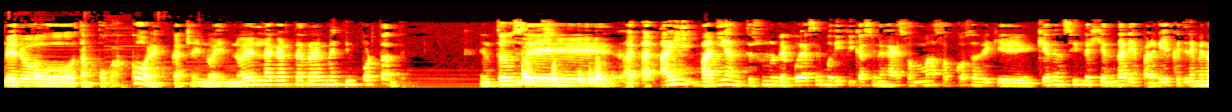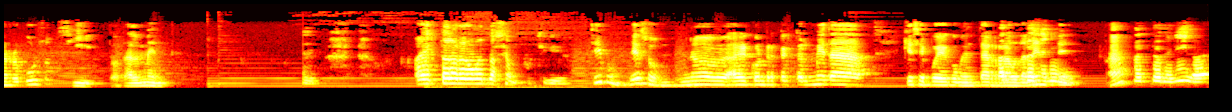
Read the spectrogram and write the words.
pero tampoco es core, ¿cachai? No es, no es la carta realmente importante. Entonces, hay, variantes, uno le puede hacer modificaciones a esos mazos, cosas de que queden sin legendarias para aquellos que tienen menos recursos, sí, totalmente. Ahí está la recomendación, pues, chiquillos. Sí, pues, eso. No, a ver, con respecto al meta, ¿qué se puede comentar raudamente? ¿Ah? Está entretenido, ¿eh?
